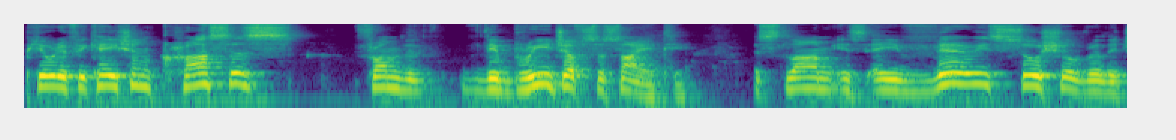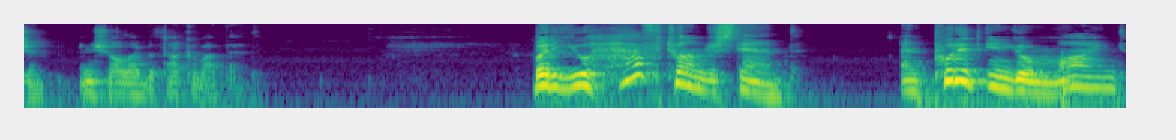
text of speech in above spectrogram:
purification crosses from the, the bridge of society. Islam is a very social religion. Inshallah, we'll talk about that. But you have to understand and put it in your mind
